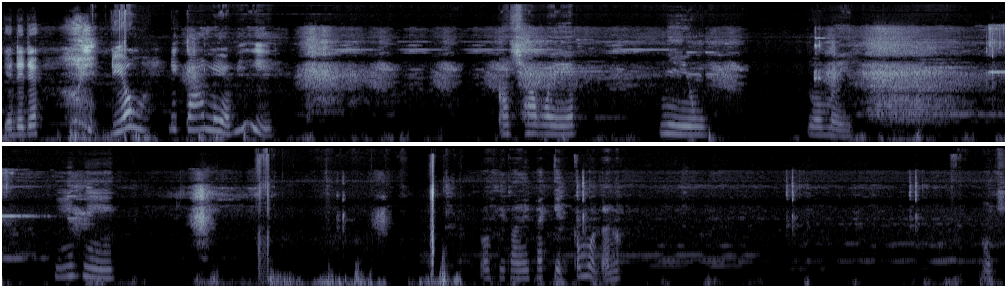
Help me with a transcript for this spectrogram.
เดี๋ยวเดี๋ยวเดี๋ยวเดี๋ยวได้การเลยอะพี่ อาชาเวฟนิวตัวใหม่นี่ฮีโอเค ตอนนี้แพ็กเกจก็หมดแล้วเนะ โอเค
